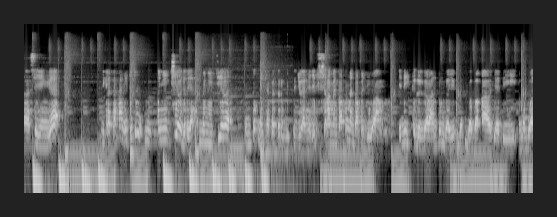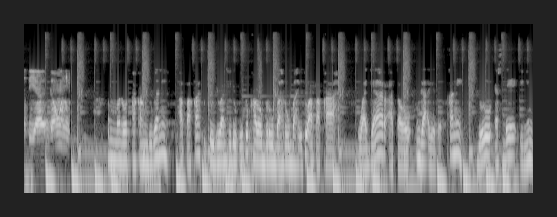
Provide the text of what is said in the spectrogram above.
uh, sehingga dikatakan itu tuh menyicil gitu ya menyicil untuk mencapai tujuannya. Jadi secara mental pun mental pejuang. Jadi kegagalan pun gak, gak bakal jadi membuat dia down. Menurut Akang juga nih apakah tujuan hidup itu kalau berubah-ubah itu apakah wajar atau enggak gitu? Kan nih dulu SD ingin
